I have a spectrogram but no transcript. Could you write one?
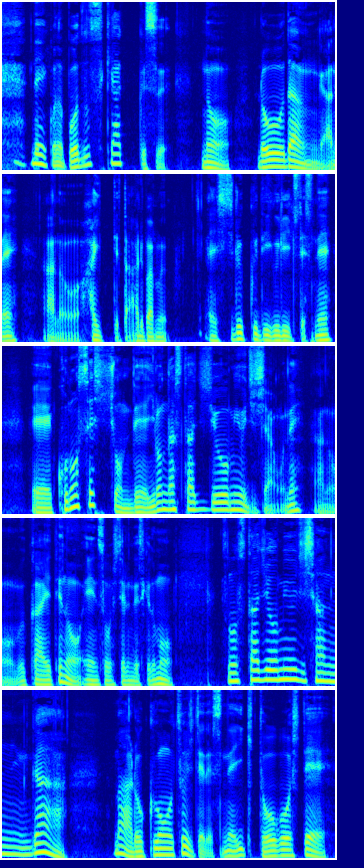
でこのボズスキャックスのローダウンがねあの入ってたアルバム「えシルク・ディグリーズ」ですね、えー、このセッションでいろんなスタジオミュージシャンをねあの迎えての演奏してるんですけどもそのスタジオミュージシャンがまあ録音を通じてですね意気投合して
